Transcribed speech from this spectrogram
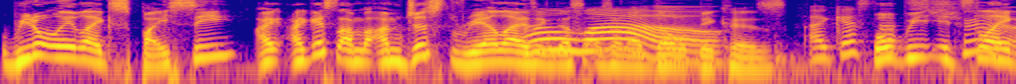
we don't really like spicy. I, I guess I'm I'm just realizing Oh, this as an adult because I guess well, that's we, it's true. like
